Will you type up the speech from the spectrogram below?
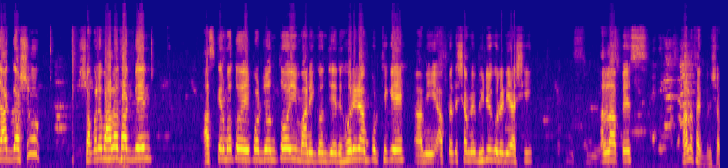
যাক দর্শক সকলে ভালো থাকবেন। আজকের মতো এই পর্যন্তই। মানিকগঞ্জের হরিরামপুর থেকে আমি আপনাদের সামনে ভিডিওগুলো নিয়ে আসি। আল্লাহ হাফেজ। ভালো থাকবেন সব।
